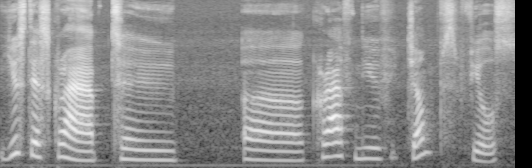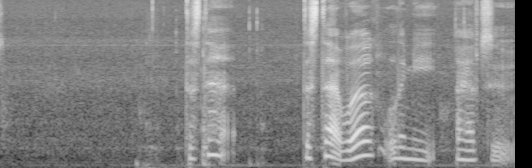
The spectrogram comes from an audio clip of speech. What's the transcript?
use their scrap to uh, craft new jump fuels. Does that does that work? Let me. I have to.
